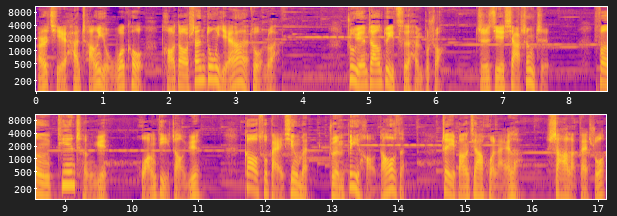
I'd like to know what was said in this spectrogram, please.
而且还常有倭寇跑到山东沿岸作乱，朱元璋对此很不爽，直接下圣旨，奉天承运，皇帝诏曰，告诉百姓们准备好刀子，这帮家伙来了，杀了再说。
